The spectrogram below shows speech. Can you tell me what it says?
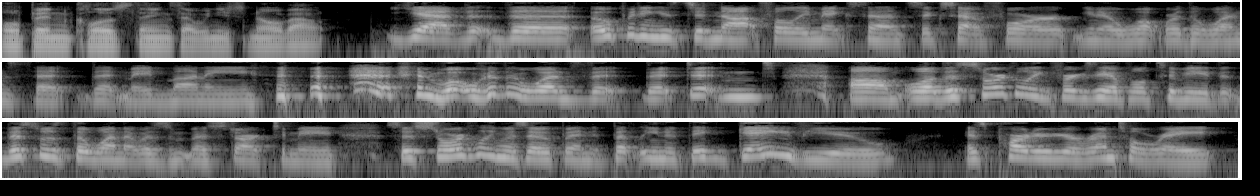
open, closed things that we need to know about? Yeah, the, the, openings did not fully make sense, except for you know what were the ones that that made money, and what were the ones that that didn't. Um, well, the snorkeling, for example, to me, this was the one that was most stark to me. So snorkeling was open, but you know they gave you as part of your rental rate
